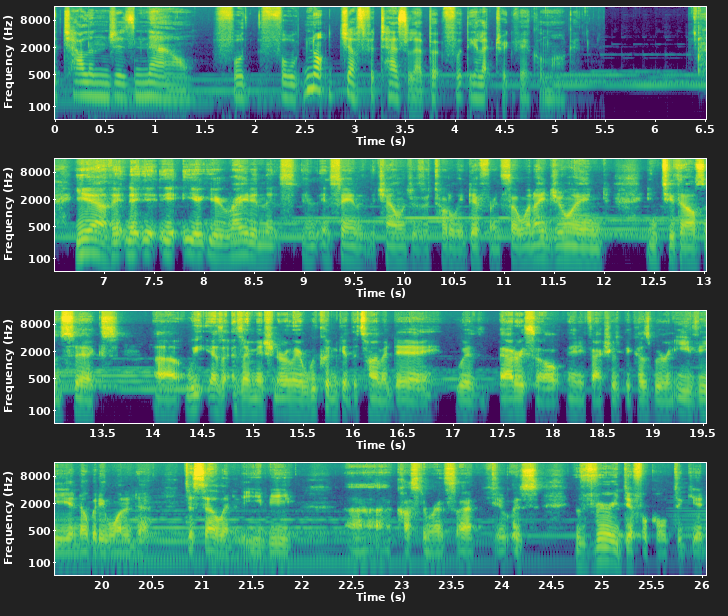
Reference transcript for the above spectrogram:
the challenges now for for not just for Tesla but for the electric vehicle market? Yeah, the, the, you're right in, this, in, in, saying that the challenges are totally different. So when I joined in 2006, uh, we, as, as I mentioned earlier, we couldn't get the time of day with battery cell manufacturers because we were an EV and nobody wanted to, to sell into the EV uh, customers. Uh, it was it was very difficult to get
